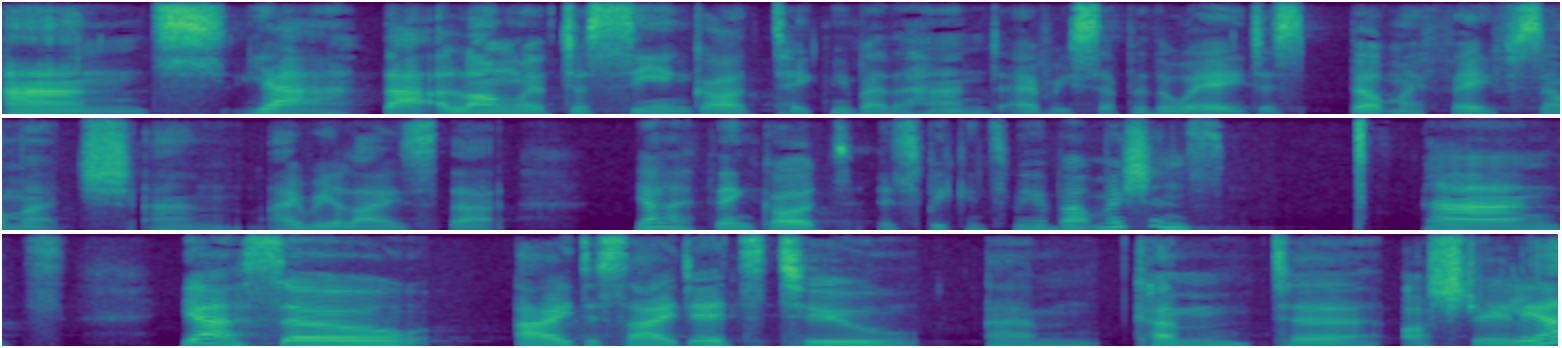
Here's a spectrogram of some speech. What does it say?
and yeah, that along with just seeing God take me by the hand every step of the way just built my faith so much. And I realized that, yeah, I think God is speaking to me about missions. And yeah, so I decided to um, come to Australia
